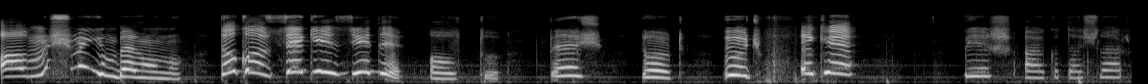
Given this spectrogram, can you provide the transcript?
Almış mıyım ben onu? 9, 8, 7, 6, 5, 4, 3, 2, 1 arkadaşlar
